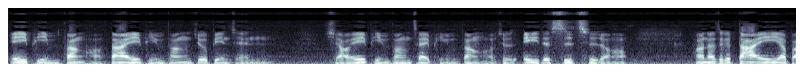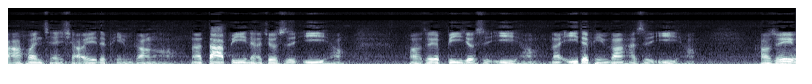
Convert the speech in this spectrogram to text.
a 平方哈，大 A 平方就变成小 a 平方再平方哈，就是 a 的四次了哈。好，那这个大 A 要把它换成小 a 的平方哈，那大 B 呢就是一哈。好，这个 b 就是一哈，那一的平方还是一哈。好，所以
